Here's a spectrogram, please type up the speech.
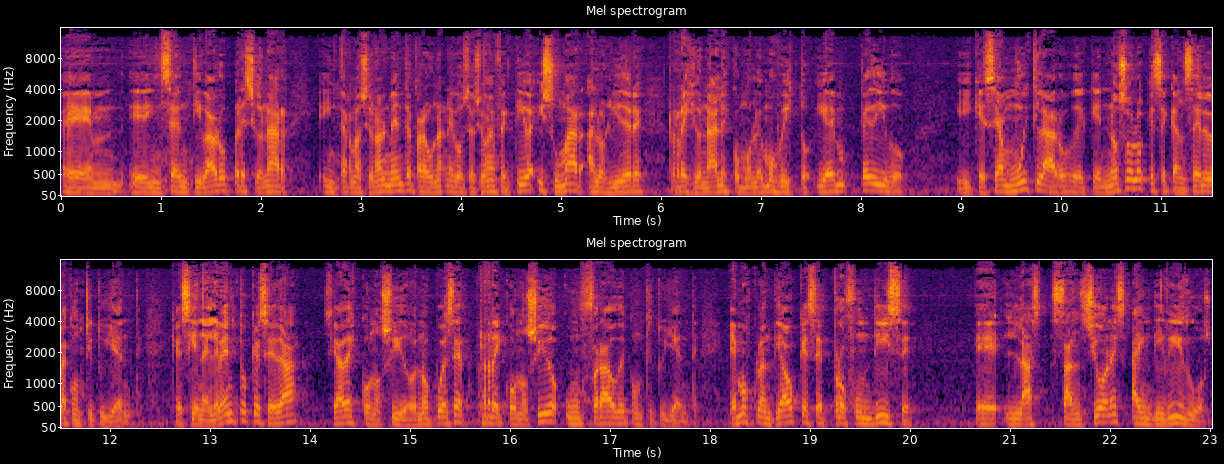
em, eh, incentivar o presionar internacionalmente para una negociación efectiva y sumar a los líderes regionales como lo hemos visto. Y hemos pedido y que sea muy claro de que no solo que se cancele la constituyente, que si en el evento que se da sea desconocido, no puede ser reconocido un fraude constituyente. Hemos planteado que se profundice eh, las sanciones a individuos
